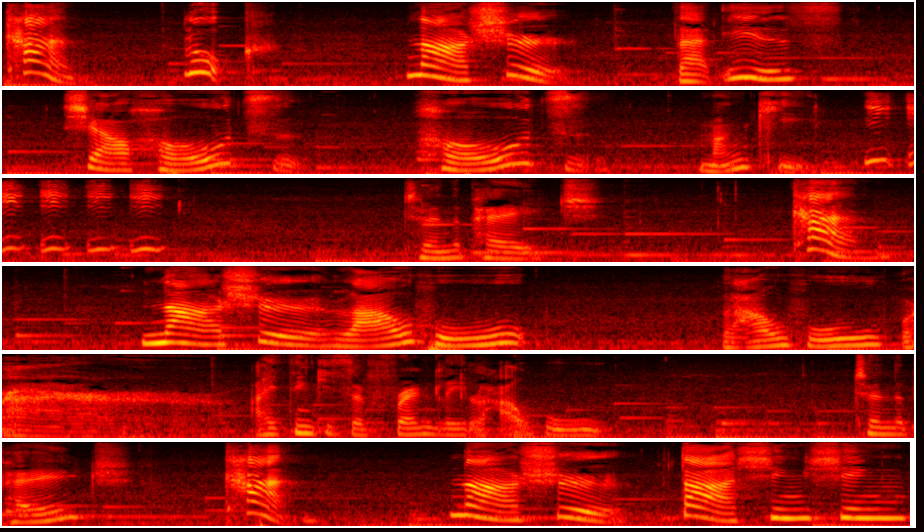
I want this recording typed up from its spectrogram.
看，look，那是，that is，小猴子，猴子，monkey。咦咦咦咦咦。Turn the page，看。那是老虎， 老虎。I think it's a friendly 老虎。Turn the page，看，那是大猩猩，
